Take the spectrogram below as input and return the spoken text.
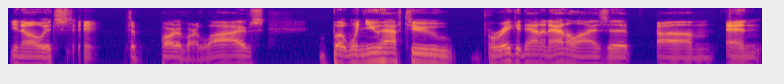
You know, it's it's a part of our lives. But when you have to break it down and analyze it, um, and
